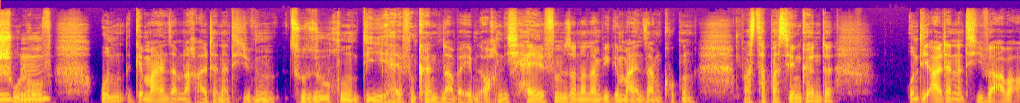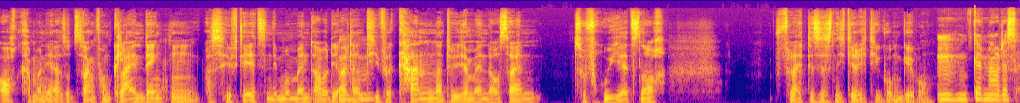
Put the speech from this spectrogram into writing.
Sch Schulhof mhm. und gemeinsam nach Alternativen zu suchen, die helfen könnten, aber eben auch nicht helfen, sondern irgendwie gemeinsam gucken, was da passieren könnte. Und die Alternative aber auch, kann man ja sozusagen vom Kleindenken, was hilft dir jetzt in dem Moment, aber die mhm. Alternative mhm. kann natürlich am Ende auch sein, zu früh jetzt noch, vielleicht ist es nicht die richtige Umgebung. Mhm, genau, das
